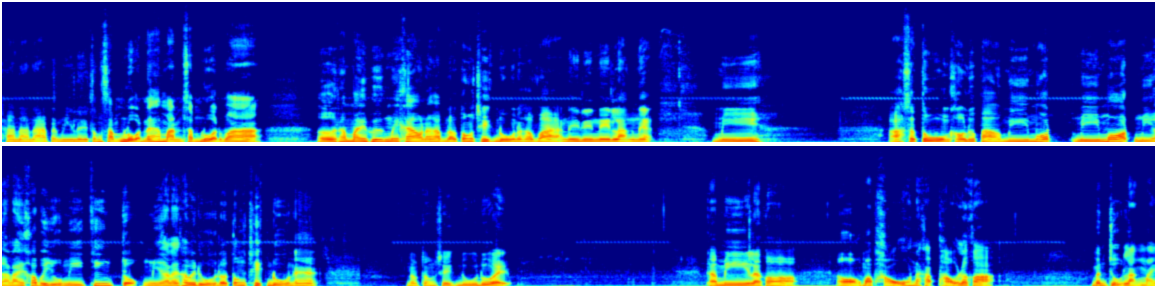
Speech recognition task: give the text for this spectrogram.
ทานานาแบบนี้เลยต้องสำรวจนะมันสำรวจว่า เออทำไมพึ่งไม่เข้านะครับ เราต้องเช็คดูนะครับว่าในในในรังเนี่ยมีอะศัตรูของเขาหรือเปล่า มีมด มีมอด มีอะไรเข้าไปอยู่ มีจิ้งจก มีอะไรเข้าไปดู เราต้องเช็คดูนะฮะ เราต้องเช็คดูด้วย ถ้ามีแล้วก็เอาออกมาเผานะครับ เผาแล้วก็บรรจุรังใหม่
